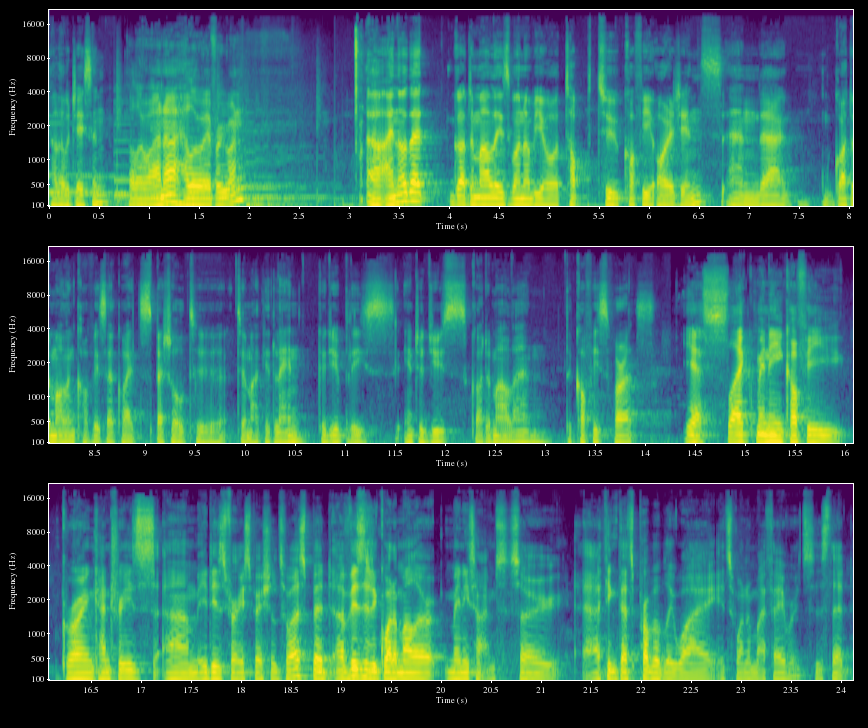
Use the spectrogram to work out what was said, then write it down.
Hello Jason. Hello Einar. Hello everyone. Uh, I know that Guatemala is one of your top two coffee origins and uh, Guatemalan coffees are quite special to, to Market Lane. Could you please introduce Guatemala and the coffees for us? Yes, like many coffee growing countries, um, it is very special to us. But I've visited Guatemala many times, so I think that's probably why it's one of my favorites. Is that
